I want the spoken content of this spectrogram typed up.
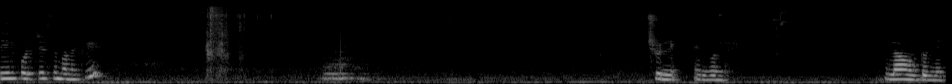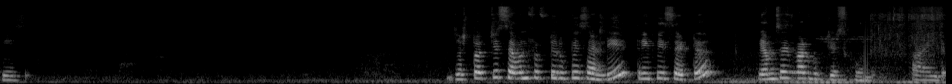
దీనికి వచ్చేసి మనకి చున్నీ ఇదిగోండి. ఇలా ఉంటుంది పీస్ జస్ట్ వచ్చి సెవెన్ ఫిఫ్టీ రూపీస్ అండి. Three piece set M size వాళ్ళు బుక్ చేసుకోండి. పాయింట్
